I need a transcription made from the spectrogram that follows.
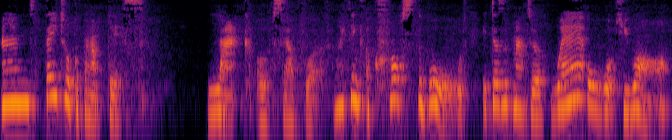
And they talk about this lack of self worth. And I think across the board, it doesn't matter where or what you are,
